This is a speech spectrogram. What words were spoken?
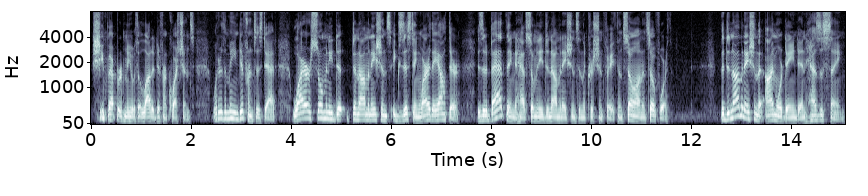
She peppered me with a lot of different questions. What are the main differences, Dad? Why are so many de- denominations existing? Why are they out there? Is it a bad thing to have so many denominations in the Christian faith? And so on and so forth. The denomination that I'm ordained in has a saying.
